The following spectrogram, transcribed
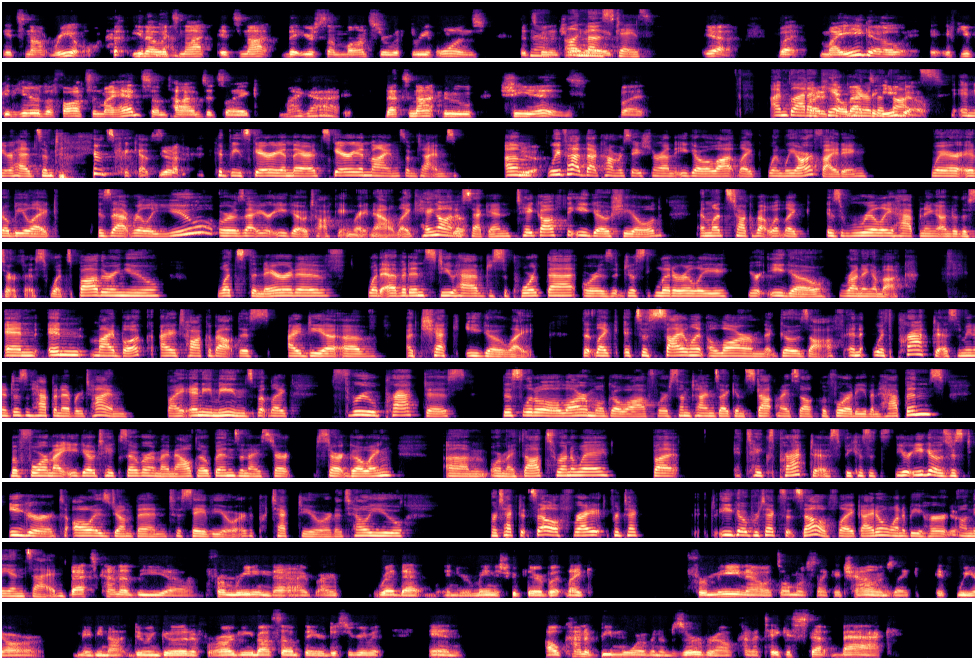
it's not real. You know yeah. it's not it's not that you're some monster with three horns that's no, going to try on to, most like, days. Yeah but my ego if you can hear the thoughts in my head sometimes it's like my god that's not who she is. But I'm glad I can't hear the ego. thoughts in your head sometimes because yeah. it could be scary in there. It's scary in mine sometimes. Um, yeah. we've had that conversation around ego a lot, like when we are fighting, where it'll be like, is that really you or is that your ego talking right now? Like, hang on yeah. a second, take off the ego shield and let's talk about what like is really happening under the surface. What's bothering you? What's the narrative? What evidence do you have to support that? Or is it just literally your ego running amok? And in my book, I talk about this idea of a check ego light that like it's a silent alarm that goes off. And with practice, I mean, it doesn't happen every time by any means, but like through practice, this little alarm will go off where sometimes I can stop myself before it even happens, before my ego takes over and my mouth opens and I start start going um, or my thoughts run away. But it takes practice because it's your ego is just eager to always jump in to save you or to protect you or to tell you protect itself, right? Protect ego protects itself. Like I don't want to be hurt yeah. on the inside. That's kind of the uh, from reading that I, I read that in your manuscript there, but like for me now it's almost like a challenge. Like if we are maybe not doing good, if we're arguing about something or disagreement, and I'll kind of be more of an observer. I'll kind of take a step back,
